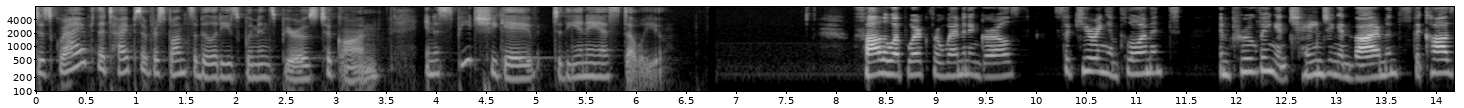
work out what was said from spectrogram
described the types of responsibilities women's bureaus took on in a speech she gave to the NASW. Follow up work for women and girls, securing employment, improving and changing environments that cause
